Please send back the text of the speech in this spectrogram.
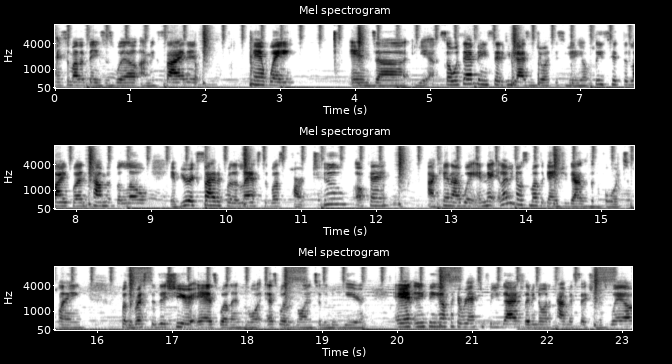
and some other things as well. I'm excited, can't wait, and uh, yeah. So with that being said, if you guys enjoyed this video, please hit the like button, comment below if you're excited for The Last of Us Part Two. Okay, I cannot wait. And let me know some other games you guys are looking forward to playing for the rest of this year as well and going as well as going into the new year. And anything else I can react to for you guys, let me know in the comment section as well.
